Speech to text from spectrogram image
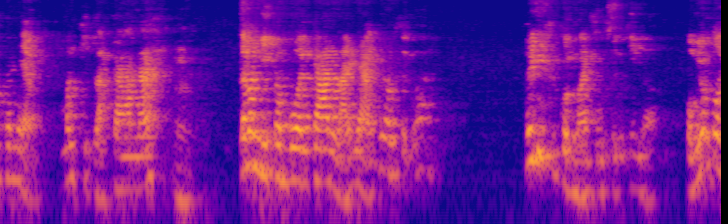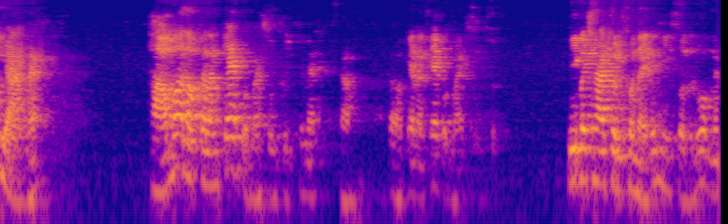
ำกันเนี่ย มันผิดหลักการนะอืมแล้วมันมีกระบวนการหลายอย่างที่เรารู้สึกว่าเฮ้ยนี่คือกฎหมายสูงสุดจริงเหรอผมยกตัวอย่างนะถามว่าเรากำลังแก้กฎหมายสูงสุดใช่ไหมครับเรากำลังแก้กฎหมายสูงสุด มีประชาชนคนไหนได้มีส่วนร่วมไหม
